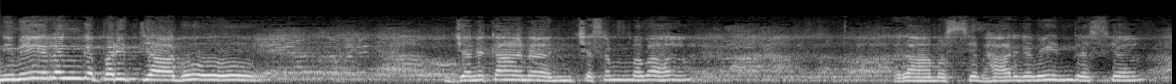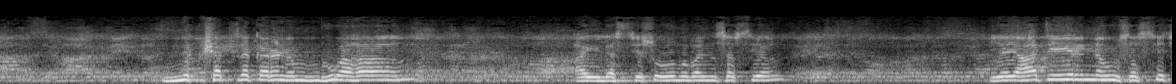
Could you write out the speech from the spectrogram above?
निमेरङ्ग परित्यागो। जनकानाञ्च सम्भवः रामस्य भार्गवेन्द्रस्य निक्षत्रकरणम् भुवः। ऐलस्य सोमवंशस्य ययातेर्नहुसस्य च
